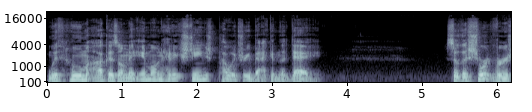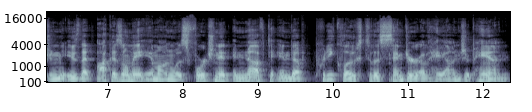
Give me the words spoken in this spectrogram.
with whom Akazome Emon had exchanged poetry back in the day. So the short version is that Akazome Emon was fortunate enough to end up pretty close to the center of Heian Japan,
